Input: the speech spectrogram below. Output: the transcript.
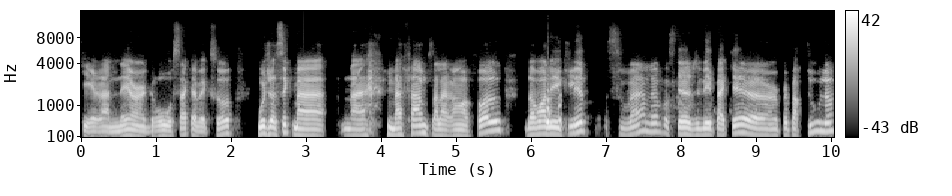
qui ramenaient un gros sac avec ça. Moi, je sais que ma, ma, ma femme, ça la rend folle d'avoir les clips souvent, là, parce que j'ai des paquets euh, un peu partout. Là.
